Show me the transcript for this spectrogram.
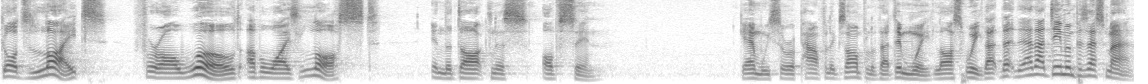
God's light for our world, otherwise lost in the darkness of sin. Again, we saw a powerful example of that, didn't we, last week? That, that, that demon possessed man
